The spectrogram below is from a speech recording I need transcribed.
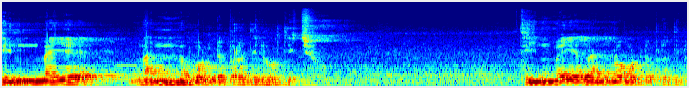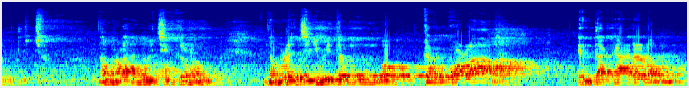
തിന്മയെ നന്മ കൊണ്ട് പ്രതിരോധിച്ചു. തിന്മയെ നന്മ കൊണ്ട് പ്രതിരോധിച്ചു. നമ്മൾ ആലോചിക്കണം നമ്മുടെ ജീവിതം ഒക്കെ കൊളാം. എന്താ കാരണം?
